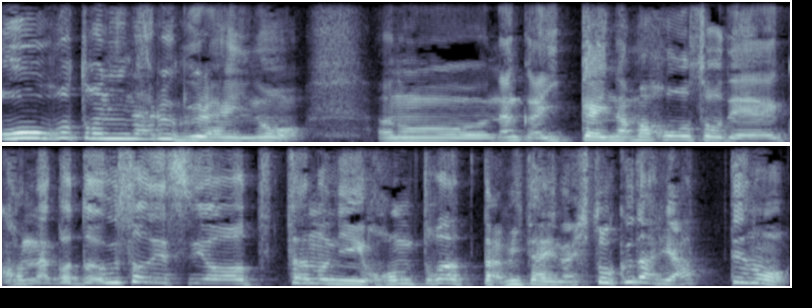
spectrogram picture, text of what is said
大ごとになるぐらいの、あのー、なんか一回生放送で、こんなこと嘘ですよって言ったのに本当だったみたいな一くだりあっての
